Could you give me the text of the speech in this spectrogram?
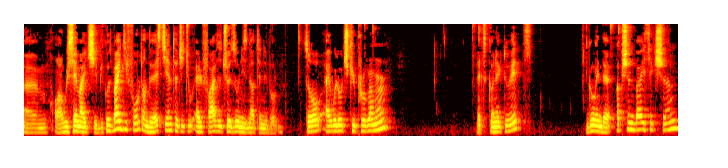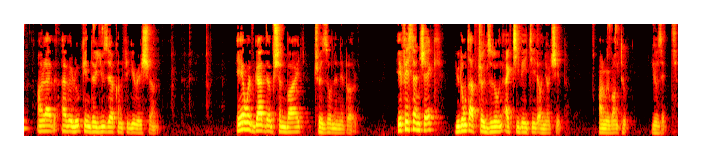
um, or I will say my chip, because by default on the STM32L5, the trust zone is not enabled. So I will launch CubeProgrammer. Let's connect to it. Go in the option byte section and have, have a look in the user configuration. Here we've got the option byte trust zone enabled. If it's unchecked, you don't have trust zone activated on your chip, and we want to use it.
